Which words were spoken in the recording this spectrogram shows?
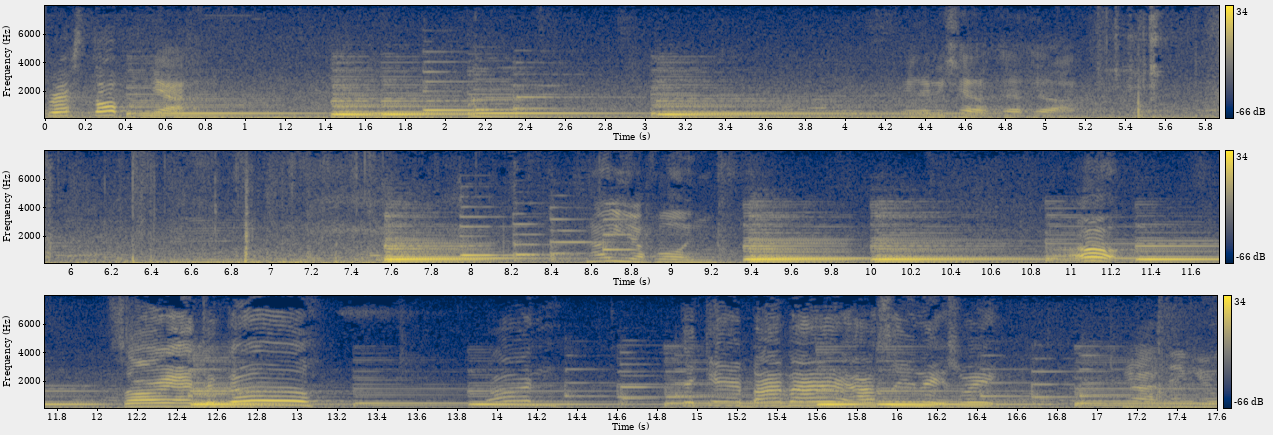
press stop? Yeah. Hey, let me check. Here, here. ah. Now use your phone. Oh, sorry, I have to go. Run. Take care. Bye bye. I'll see you next week. Yeah, thank you.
